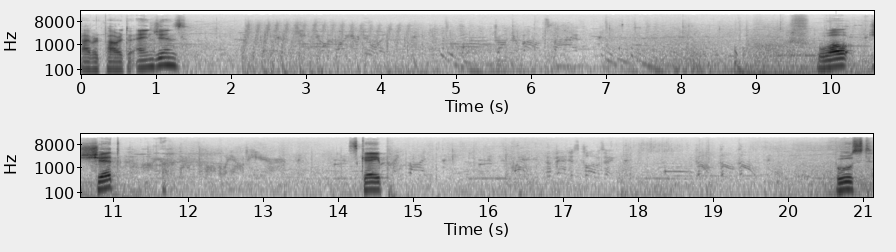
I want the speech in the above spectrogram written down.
Divert power to engines. Whoa, shit. Escape. Boost.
